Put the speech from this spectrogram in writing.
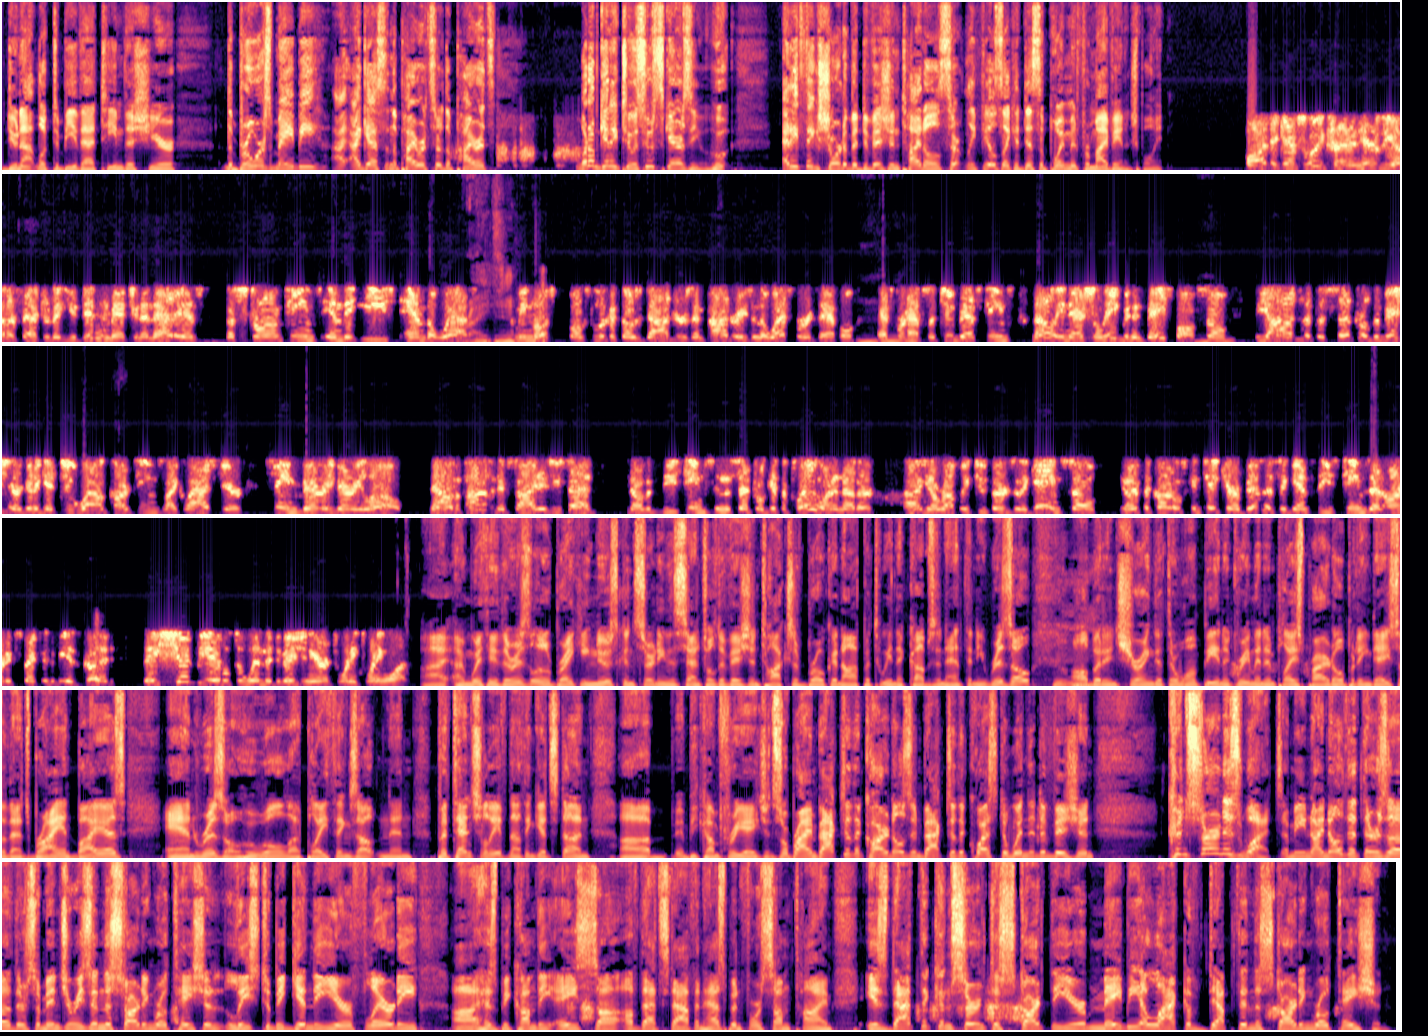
do not look to be that team this year. The Brewers, maybe, I, I guess, and the Pirates are the Pirates. What I'm getting to is who scares you? Who anything short of a division title certainly feels like a disappointment from my vantage point. Oh, I think absolutely, Trent. And here's the other factor that you didn't mention, and that is the strong teams in the East and the West. Right. I mean, most folks look at those Dodgers and Padres in the West, for example, mm-hmm. as perhaps the two best teams, not only in National League, but in baseball. Mm-hmm. So the odds that the Central Division are going to get two wild card teams like last year seem very, very low. Now, on the positive side, as you said, you know, the, these teams in the Central get to play one another, uh, you know, roughly two thirds of the game. So, you know, if the Cardinals can take care of business against these teams that aren't expected to be as good, they should be able to win the division here in 2021. I, am with you. There is a little breaking news concerning the Central Division. Talks have broken off between the Cubs and Anthony Rizzo, hmm. all but ensuring that there won't be an agreement in place prior to opening day. So that's Bryant, Baez, and Rizzo who will uh, play things out and then potentially, if nothing gets done, uh, become free agents. So, Brian, back to the Cardinals and back to the quest to win the division. Concern is what? I mean, I know that there's a, there's some injuries in the starting rotation, at least to begin the year. Flaherty uh, has become the ace uh, of that staff and has been for some time. Is that the concern to start the year? Maybe a lack of depth in the starting rotation.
